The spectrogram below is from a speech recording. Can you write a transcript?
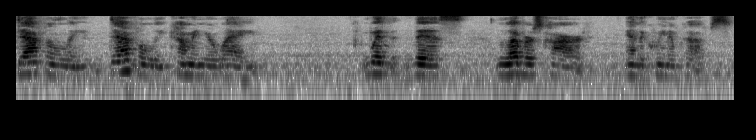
definitely, definitely coming your way with this Lover's card and the Queen of Cups.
